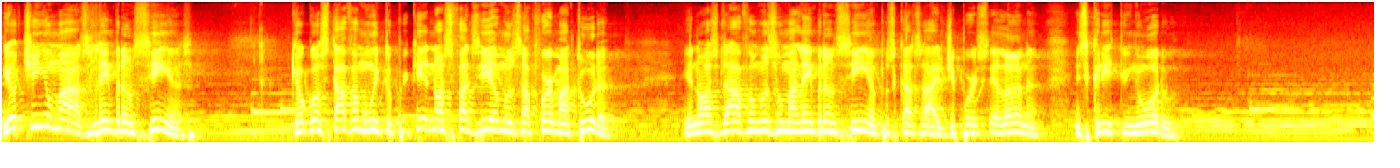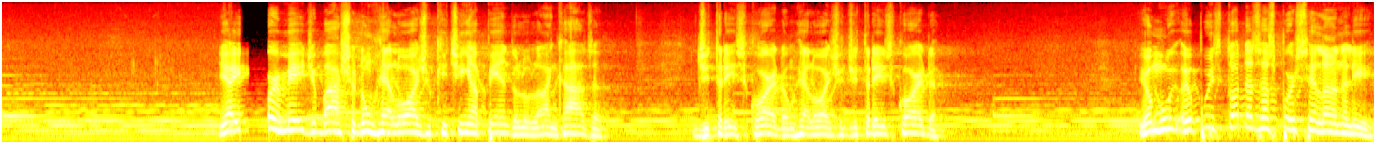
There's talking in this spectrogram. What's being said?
E eu tinha umas lembrancinhas que eu gostava muito, porque nós fazíamos a formatura e nós dávamos uma lembrancinha para os casais de porcelana, escrito em ouro. E aí formei debaixo de um relógio que tinha pêndulo lá em casa, de três cordas, um relógio de três cordas. Eu, eu pus todas as porcelanas ali,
